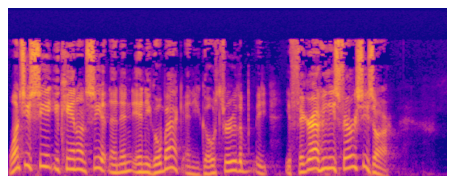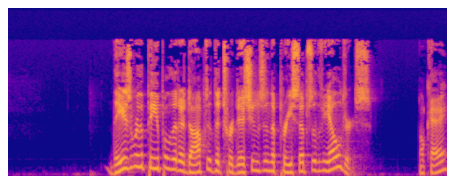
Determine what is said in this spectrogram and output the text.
Once you see it, you can't unsee it. And then and you go back and you go through the, you figure out who these Pharisees are. These were the people that adopted the traditions and the precepts of the elders. Okay?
